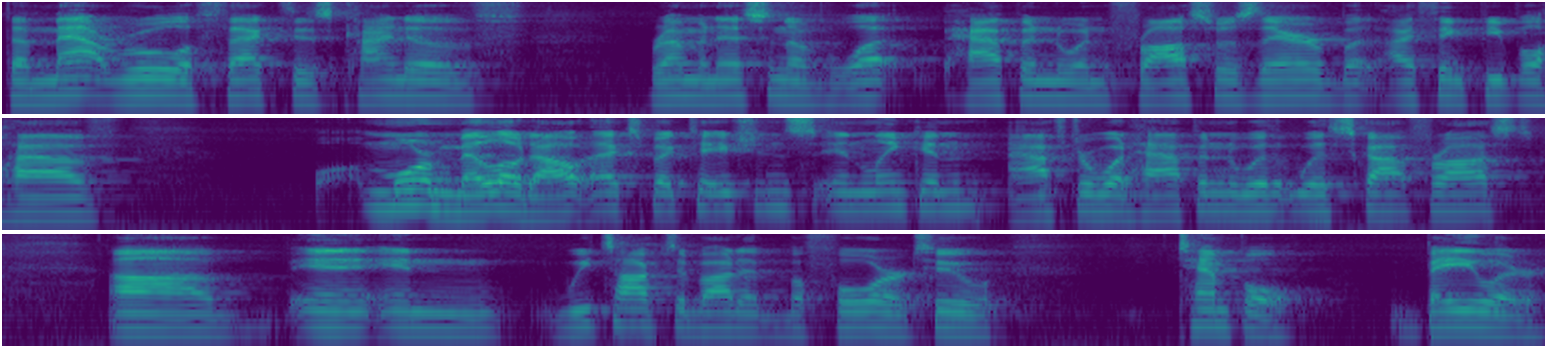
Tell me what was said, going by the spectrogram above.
the Matt Rhule effect is kind of reminiscent of what happened when Frost was there, but I think people have more mellowed out expectations in Lincoln after what happened with, with Scott Frost. Uh, and, and we talked about it before too. Temple, Baylor,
